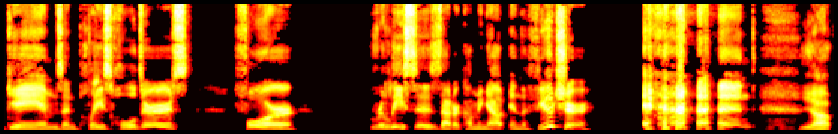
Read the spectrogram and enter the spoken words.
games and placeholders for releases that are coming out in the future. And Yep.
